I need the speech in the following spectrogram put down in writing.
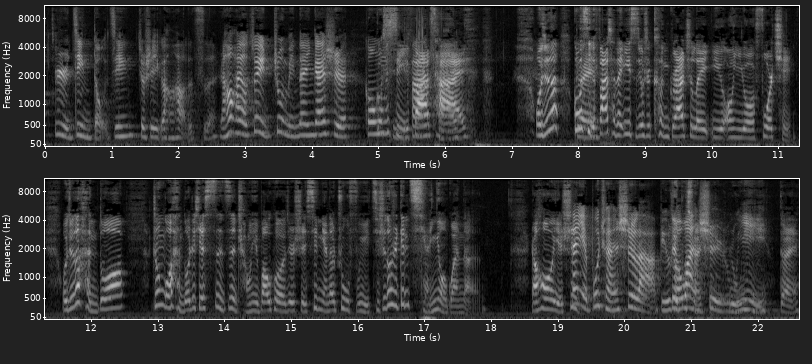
“日进斗金”就是一个很好的词。然后还有最著名的应该是“恭恭喜喜发财财。我觉得恭喜发财的意思就是 congratulate you on your fortune。我觉得很多中国很多这些四字成语，包括就是新年的祝福语，其实都是跟钱有关的。然后也是但也不全是啦，比如说“对不全万事如意”，对。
